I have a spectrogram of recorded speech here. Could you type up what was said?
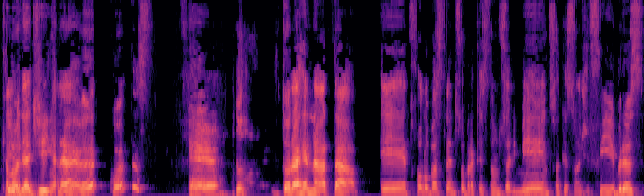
Aquela olhadinha, né? Quantas? É. Doutora Renata, é, tu falou bastante sobre a questão dos alimentos, a questão de fibras.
